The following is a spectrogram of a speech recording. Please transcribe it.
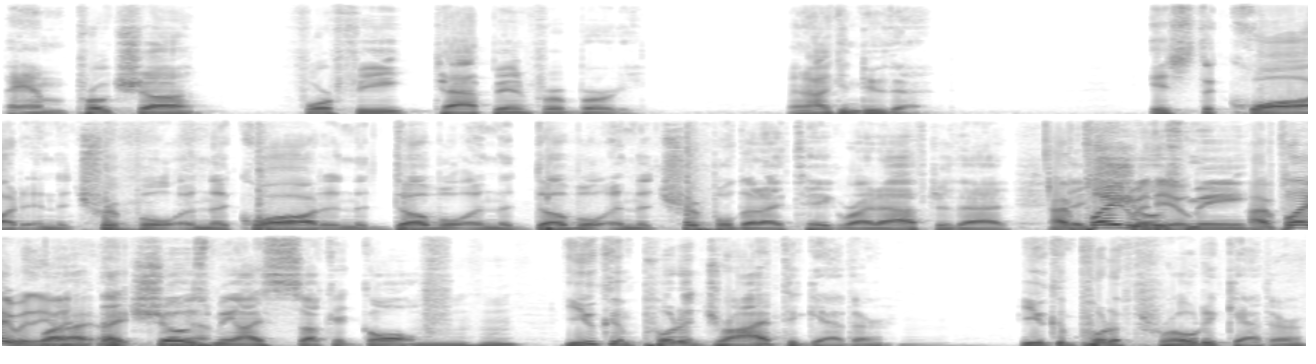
bam, approach shot, four feet, tap in for a birdie, and I can do that. It's the quad and the triple and the quad and the double and the double and the triple that I take right after that. I've that played with you. Me, I've played with you. Right, I- that shows me I suck at golf. Mm-hmm. You can put a drive together. You can put a throw together.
